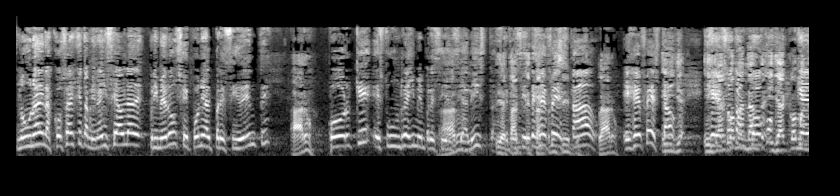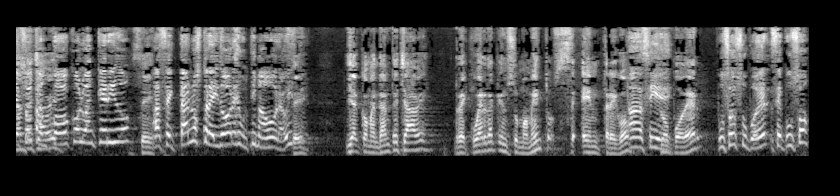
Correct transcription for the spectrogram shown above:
No, una de las cosas es que también ahí se habla de, primero se pone al presidente Claro. Porque es un régimen presidencialista. Claro. Y el presidente es jefe de Estado. claro. Es jefe de Estado. Y ya- y que ya el eso comandante- tampoco, y ya el que eso tampoco lo han querido Sí. aceptar los traidores de última hora, ¿viste? Sí. Y el comandante Chávez recuerda que en su momento se entregó Así su poder Puso su poder, se puso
